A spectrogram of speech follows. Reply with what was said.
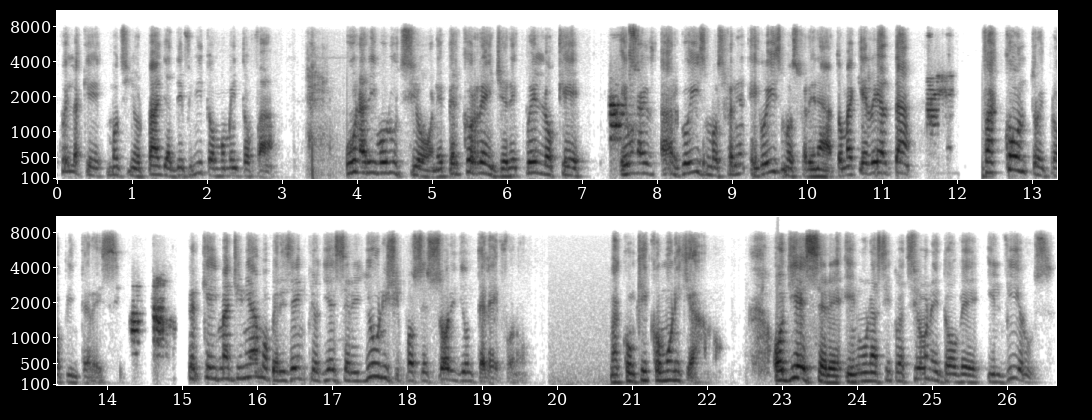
quella che Monsignor Paglia ha definito un momento fa, una rivoluzione per correggere quello che è un argoismo, egoismo sfrenato, ma che in realtà va contro i propri interessi. Perché immaginiamo per esempio di essere gli unici possessori di un telefono, ma con chi comunichiamo? O di essere in una situazione dove il virus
